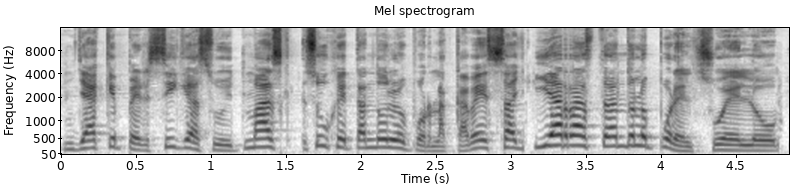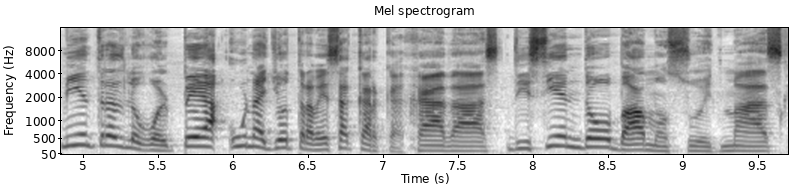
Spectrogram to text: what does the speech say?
ya que persigue a Sweet Mask sujetándolo por la cabeza y arrastrándolo por el suelo, mientras lo golpea una y otra vez a carcajadas, diciendo vamos Sweet Mask,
